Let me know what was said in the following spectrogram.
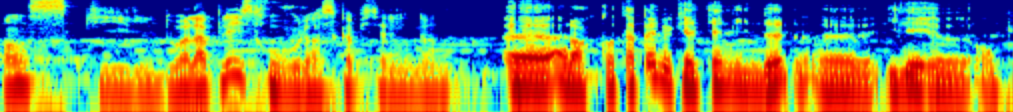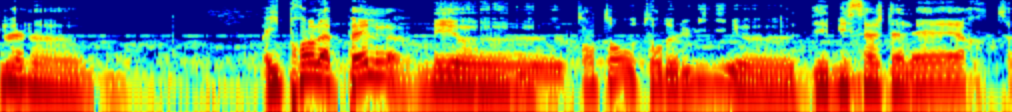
pense qu'il doit l'appeler, il se trouve où là ce capitaine Lindon Euh, alors, quand tu appelles le capitaine Linden, euh, il est euh, en pleine. il prend l'appel, mais t'entends autour de lui des messages d'alerte,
